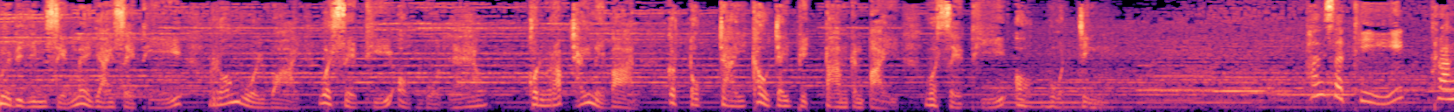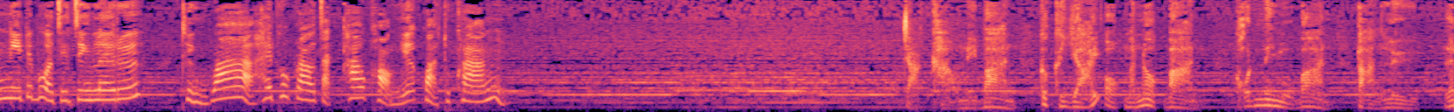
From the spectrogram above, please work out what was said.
มื่อได้ยินเสียงแม่ยายเศรษฐี ร้องโวยวายว่าเศรษฐีออกบวชแล้ว คนรับใช้ในบ้านก็ตกใจเข้าใจผิดตามกันไป ว่าเศรษฐีออกบวชจริง ท่านเศรษฐี ครั้งนี้ไปบวชจริง ๆ เลยหรือ ถึงว่าให้พวกเราจัดข้าวของเยอะกว่าทุกครั้ง จากข่าวในบ้านก็ขยายออกมานอกบ้าน คนในหมู่บ้านต่างลือ และ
